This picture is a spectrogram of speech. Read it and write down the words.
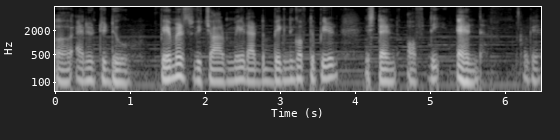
uh, annuity due payments which are made at the beginning of the period instead of the end okay?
